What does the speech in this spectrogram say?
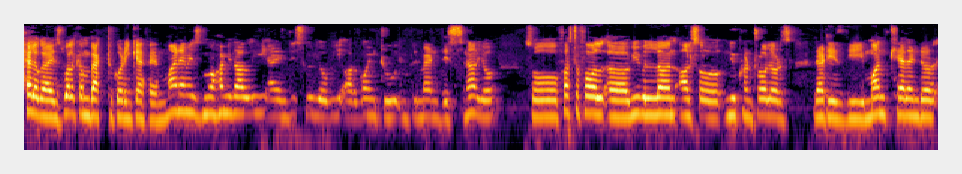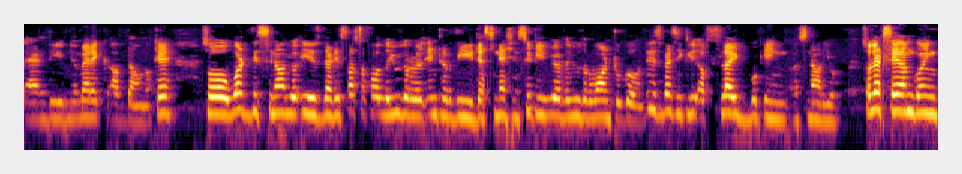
hello guys. Welcome back to coding cafe. My name is Mohammed Ali and in this video we are going to implement this scenario. So first of all uh, we will learn also new controllers that is the month calendar and the numeric up down okay? So what this scenario is that is first of all the user will enter the destination city where the user want to go. This is basically a flight booking uh, scenario. So let's say I'm going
